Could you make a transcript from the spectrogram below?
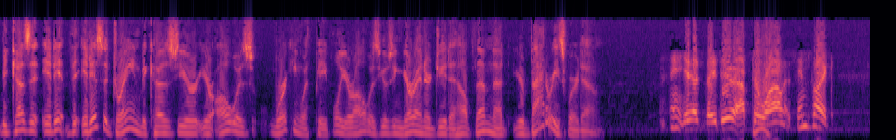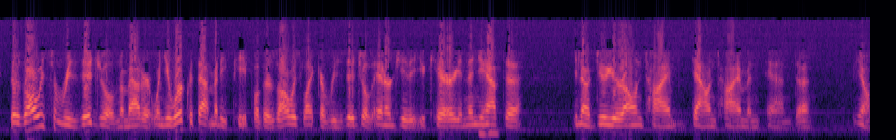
Because it, it it is a drain because you're you're always working with people, you're always using your energy to help them. That your batteries wear down. yeah, they do. After a while, it seems like there's always some residual no matter when you work with that many people there's always like a residual energy that you carry and then you have to you know do your own time downtime and and uh, you know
